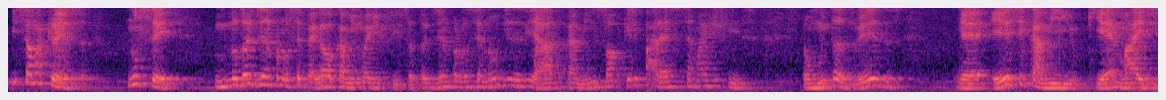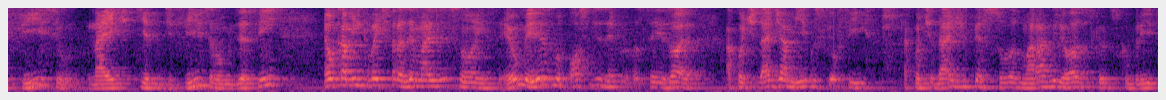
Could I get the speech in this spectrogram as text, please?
isso é uma crença. Não sei. Não estou dizendo para você pegar o caminho mais difícil, estou dizendo para você não desviar do caminho só porque ele parece ser mais difícil. Então, muitas vezes, é, esse caminho que é mais difícil, na etiqueta difícil, vamos dizer assim, é um caminho que vai te trazer mais lições. Eu mesmo posso dizer para vocês: olha, a quantidade de amigos que eu fiz, a quantidade de pessoas maravilhosas que eu descobri,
